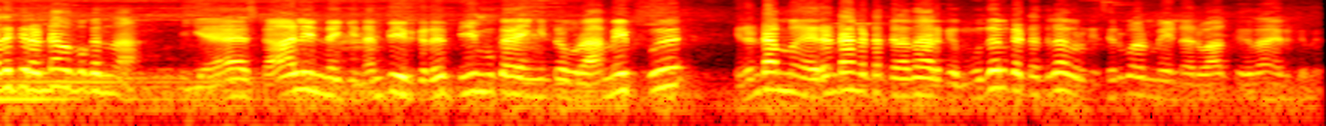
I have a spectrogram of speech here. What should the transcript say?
அதுக்கு ரெண்டாவது பக்கம் தான் ஸ்டாலின் இன்னைக்கு நம்பி இருக்கிறது திமுக என்கின்ற ஒரு அமைப்பு இரண்டாம் இரண்டாம் கட்டத்தில் தான் இருக்குது முதல் கட்டத்தில் அவருக்கு சிறுபான்மையினர் வாக்கு தான் இருக்குது.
